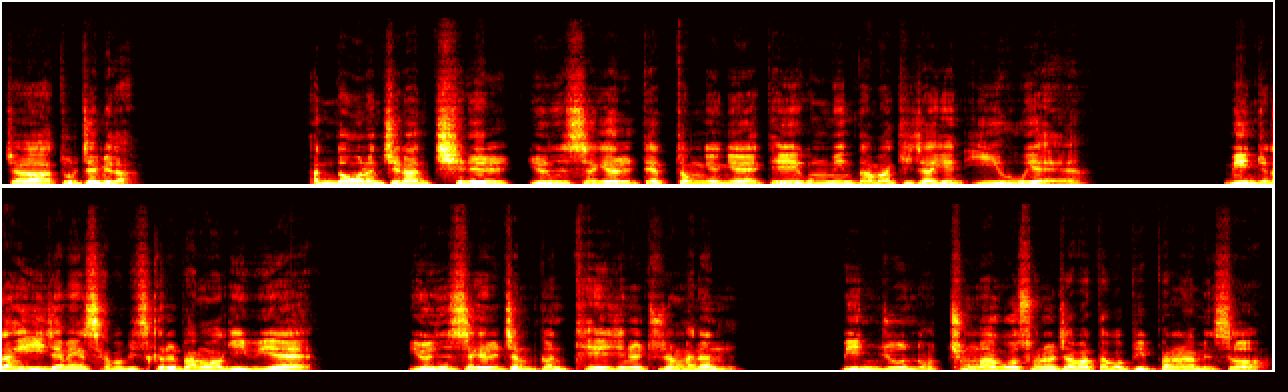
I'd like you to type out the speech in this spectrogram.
자, 둘째입니다. 한동훈은 지난 7일 윤석열 대통령의 대국민 담화 기자회견 이후에 민주당이 이재명의 사법 리스크를 방어하기 위해 윤석열 정권 퇴진을 주장하는 민주노총하고 손을 잡았다고 비판을 하면서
